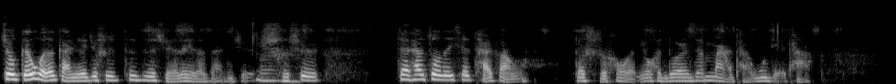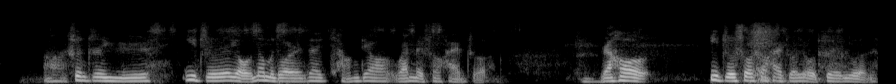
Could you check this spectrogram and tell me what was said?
就给我的感觉就是字字血泪的感觉。嗯可是，在他做的一些采访的时候，有很多人在骂他、误解他，啊，甚至于一直有那么多人在强调完美受害者，然后一直说受害者有罪论，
